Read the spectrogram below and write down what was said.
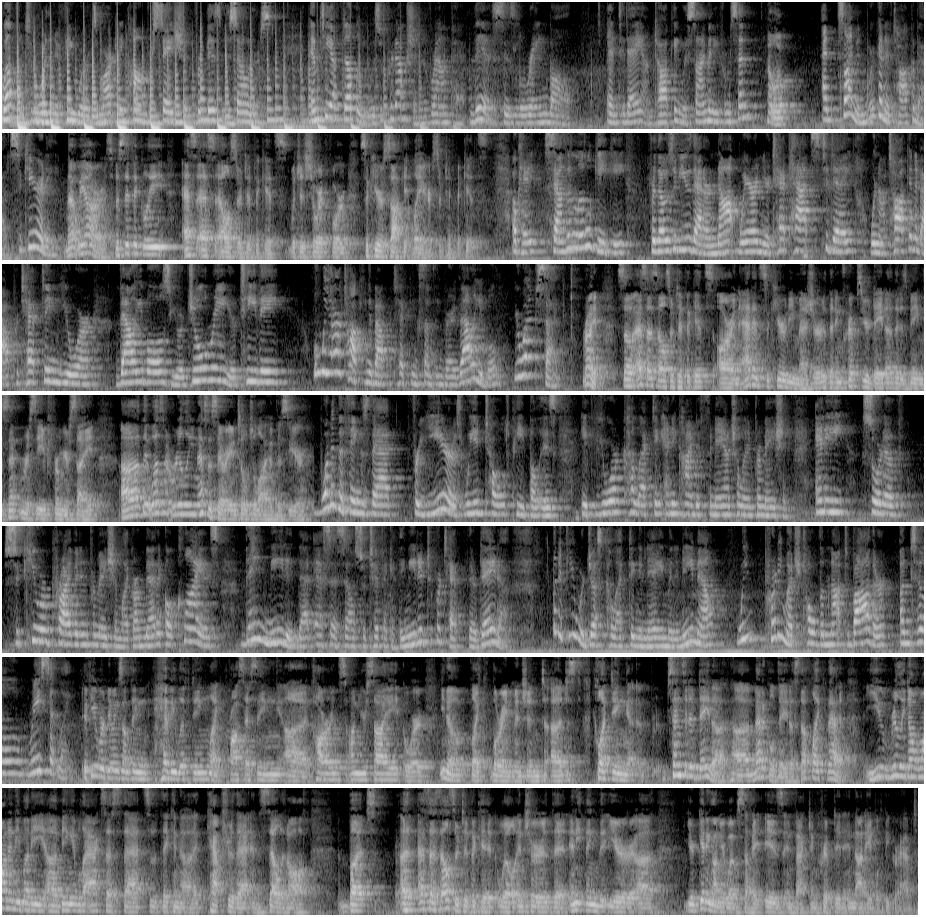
Welcome to More Than a Few Words, a marketing conversation for business owners. MTFW is a production of Roundpeg. This is Lorraine Ball. And today I'm talking with Simon Ephraimson. Hello. And Simon, we're going to talk about security. That we are, specifically SSL certificates, which is short for Secure Socket Layer certificates. Okay, sounded a little geeky. For those of you that are not wearing your tech hats today, we're not talking about protecting your valuables, your jewelry, your TV. Well, we are talking about protecting something very valuable your website. Right. So SSL certificates are an added security measure that encrypts your data that is being sent and received from your site uh, that wasn't really necessary until July of this year. One of the things that for years we had told people is if you're collecting any kind of financial information, any sort of secure private information like our medical clients, they needed that SSL certificate. They needed to protect their data. But if you were just collecting a name and an email, we pretty much told them not to bother until recently. If you were doing something heavy lifting like processing uh, cards on your site, or, you know, like Lorraine mentioned, uh, just collecting sensitive data, uh, medical data, stuff like that, you really don't want anybody uh, being able to access that so that they can uh, capture that and sell it off. But a SSL certificate will ensure that anything that you're uh, you're getting on your website is in fact encrypted and not able to be grabbed.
